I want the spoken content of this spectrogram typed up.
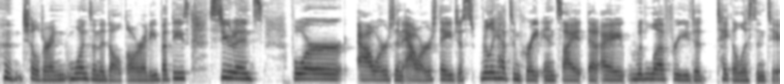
children, one's an adult already, but these students for hours and hours. They just really had some great insight that I would love for you to take a listen to.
